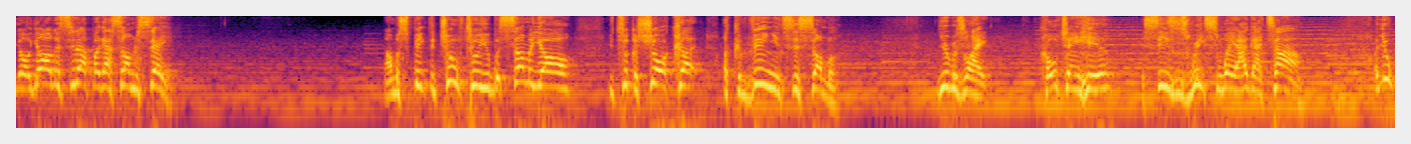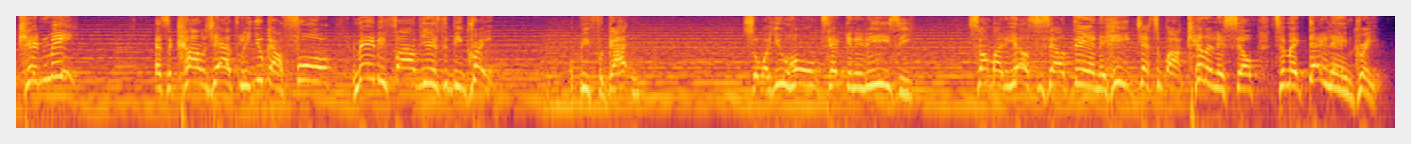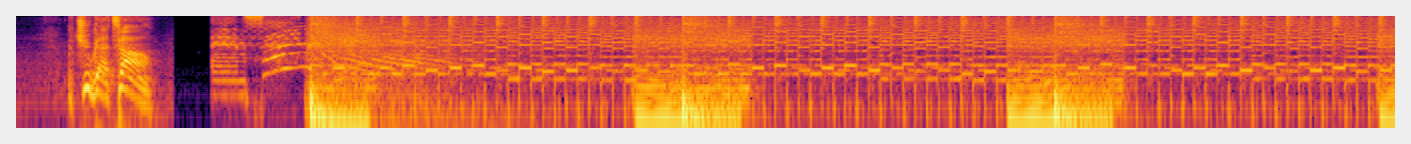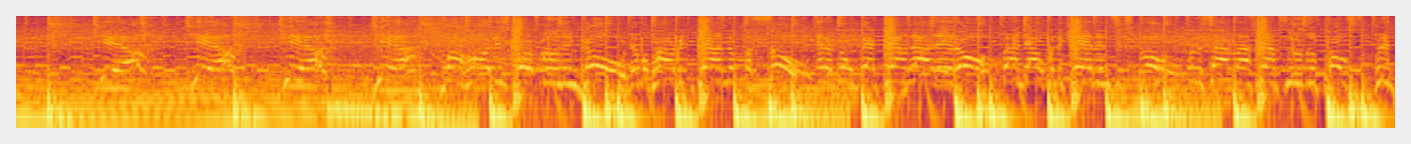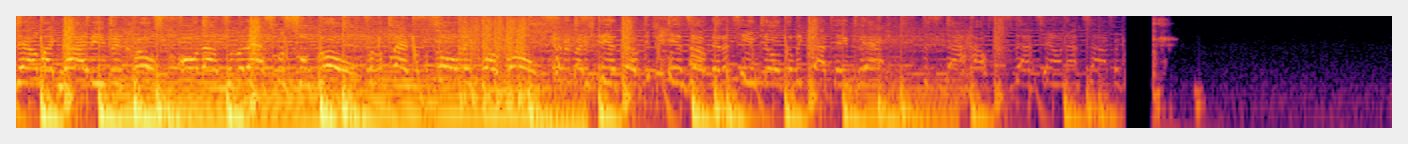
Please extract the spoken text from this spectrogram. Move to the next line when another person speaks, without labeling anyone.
Yo, y'all listen up. I got something to say. I'm gonna speak the truth to you, but some of y'all, you took a shortcut, a convenience this summer. You was like, Coach ain't here. The season's weeks away. I got time. Are you kidding me? As a college athlete, you got four, maybe five years to be great or be forgotten. So are you home taking it easy? Somebody else is out there in the heat just about killing itself to make their name great. But you got time. Yeah, yeah, yeah, yeah.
